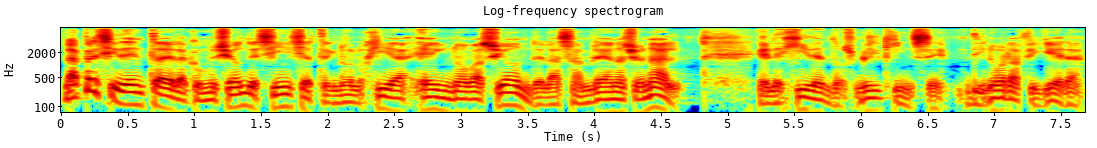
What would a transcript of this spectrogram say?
La presidenta de la Comisión de Ciencia, Tecnología e Innovación de la Asamblea Nacional, elegida en 2015, Dinora Figuera,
